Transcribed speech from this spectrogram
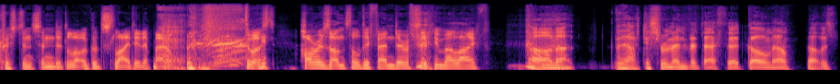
Kristensen did a lot of good sliding about. the most horizontal defender I've seen in my life. Oh, that I've just remembered their third goal now. That was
